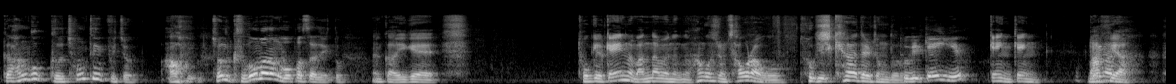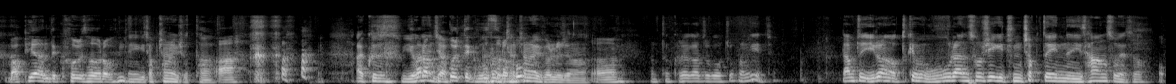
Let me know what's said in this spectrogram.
그 한국 그 청테이프 있죠. 아. 저는 그거만한 거 못 봤어요 아직도. 그러니까 이게 독일 갱을 만나면은 한국에서 좀 사오라고 독일- 시켜야 될 정도로. 독일 게임이에요? 갱 갱 마피아. 마피아인데 그걸 사오라고? 하는데 이게 접착력이 좋다. 아. 아 그래서 사람 묶을 때 그거 쓰라고? 접착력이 별로잖아. 어. 아무튼 그래가지고 좀 그런 게 있죠. 아무튼 이런 어떻게 보면 우울한 소식이 중첩돼 있는 이 상황 속에서 어,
